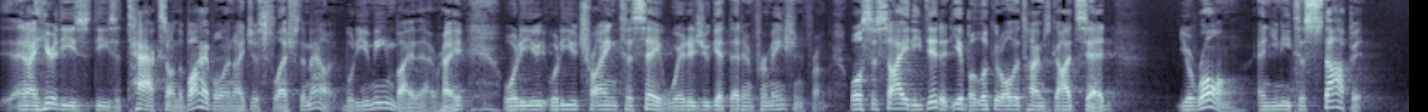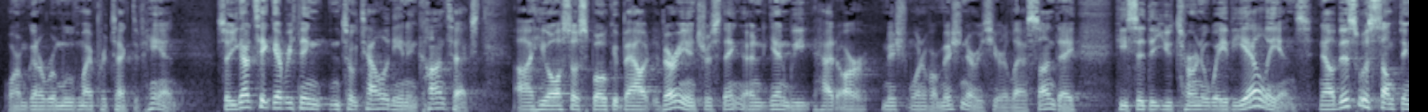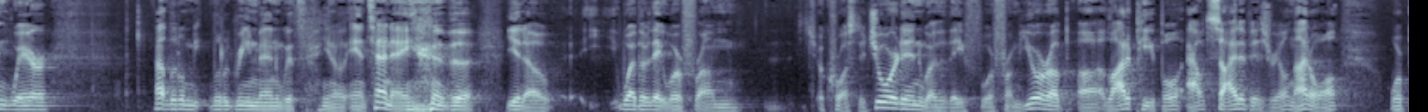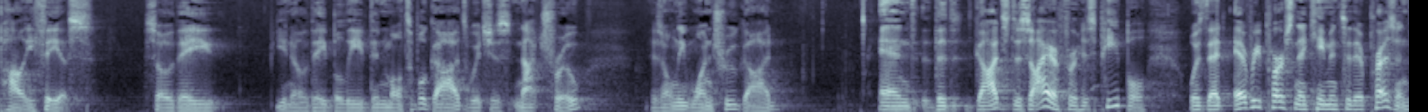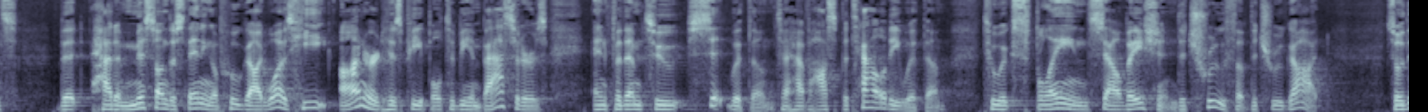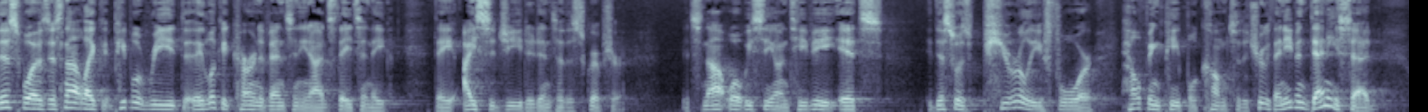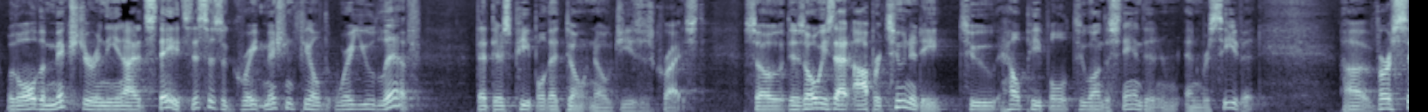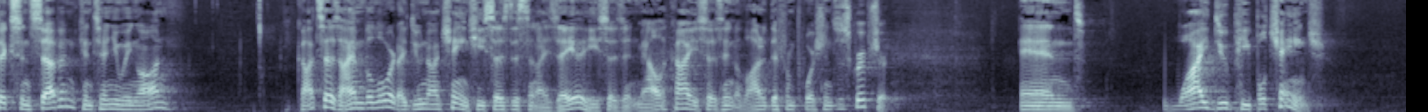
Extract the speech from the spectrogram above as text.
and I hear these, these attacks on the Bible and I just flesh them out. What do you mean by that, right? What are you, what are you trying to say? Where did you get that information from? Well, society did it. Yeah, but look at all the times God said, you're wrong and you need to stop it or I'm going to remove my protective hand. So you got to take everything in totality and in context. Uh, he also spoke about very interesting, and again, we had our mission, one of our missionaries here last Sunday. He said that you turn away the aliens. Now, this was something where not little little green men with you know antennae. the you know whether they were from across the Jordan, whether they were from Europe, uh, a lot of people outside of Israel, not all, were polytheists. So they you know they believed in multiple gods, which is not true. There's only one true God. And the, God's desire for his people was that every person that came into their presence that had a misunderstanding of who God was, he honored his people to be ambassadors and for them to sit with them, to have hospitality with them, to explain salvation, the truth of the true God. So this was, it's not like people read, they look at current events in the United States and they, they eisegete it into the scripture. It's not what we see on TV. It's, this was purely for helping people come to the truth. And even Denny said, with all the mixture in the United States, this is a great mission field where you live, that there's people that don't know Jesus Christ. So there's always that opportunity to help people to understand it and, and receive it. Uh, verse 6 and 7, continuing on, God says, I am the Lord, I do not change. He says this in Isaiah, he says it in Malachi, he says it in a lot of different portions of Scripture. And why do people change?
